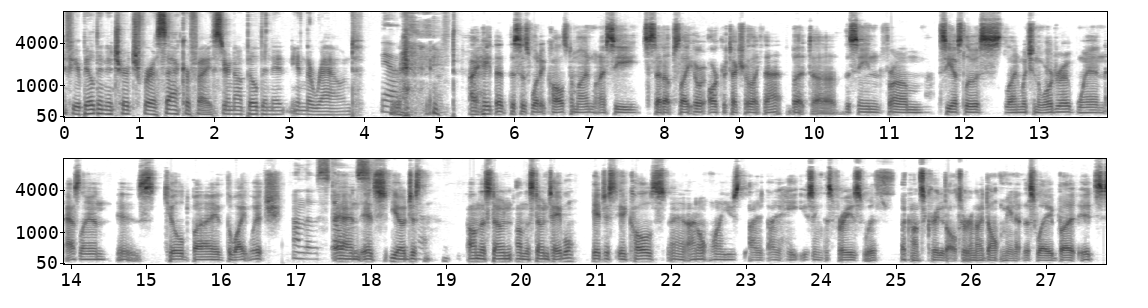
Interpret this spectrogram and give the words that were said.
If you're building a church for a sacrifice, you're not building it in the round. Yeah. Right? I hate that this is what it calls to mind when I see setups like or architecture like that. But uh, the scene from C.S. Lewis' Lion Witch in the Wardrobe when Aslan is killed by the White Witch, On those stones, and it's you know just Yeah. on the stone on the stone table. It just it calls. And I don't want to use. I, I hate using this phrase with a consecrated altar, and I don't mean it this way. But it's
